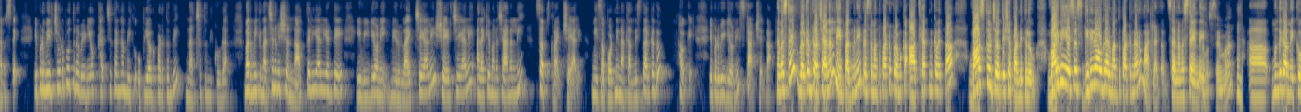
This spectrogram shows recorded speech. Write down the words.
నమస్తే. ఇప్పుడు మీరు చూడబోతున్న వీడియో ఖచ్చితంగా మీకు ఉపయోగపడుతుంది నచ్చుతుంది కూడా. మరి మీకు నచ్చిన విషయం నాకు తెలియాలి అంటే ఈ వీడియోని మీరు లైక్ చేయాలి షేర్ చేయాలి అలాగే మన ఛానల్ని సబ్స్క్రైబ్ చేయాలి. మీ సపోర్ట్ని నాకు అందిస్తారు కదా? ఓకే. ఇప్పుడు వీడియోని స్టార్ట్ చేద్దాం. నమస్తే వెల్కమ్ టు అవర్ ఛానల్. నేను పద్మిని. ప్రస్తుతంతో పాటు ప్రముఖ ఆధ్యాత్మికవేత్త వాస్తు జ్యోతిష పండితులు వైవిఎస్ఎస్ గిరిరావు గారు మనతో పాటు ఉన్నారు. మాట్లాడదాం. సార్ నమస్తే అండి. ముందుగా మీకు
